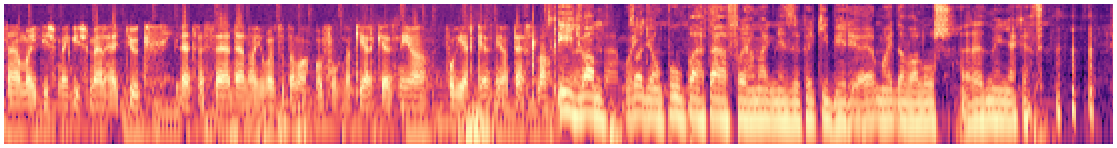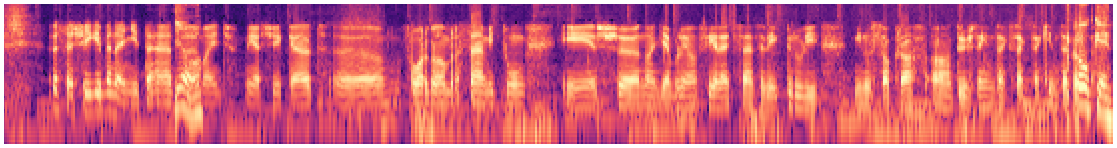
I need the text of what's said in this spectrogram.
számait is megismerhetjük, illetve szerdán, ha jól tudom, akkor fognak érkezni a, fog érkezni a Tesla Így van, számait. az agyon pumpált álfolyam, megnézzük, hogy kibírja majd a valós eredményeket. Összességében ennyi, tehát Jó. majd mérsékelt uh, forgalomra számítunk, és uh, nagyjából olyan fél egy százalék körüli mínuszokra a tőzsdeindexek tekintetében. Oké, okay.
